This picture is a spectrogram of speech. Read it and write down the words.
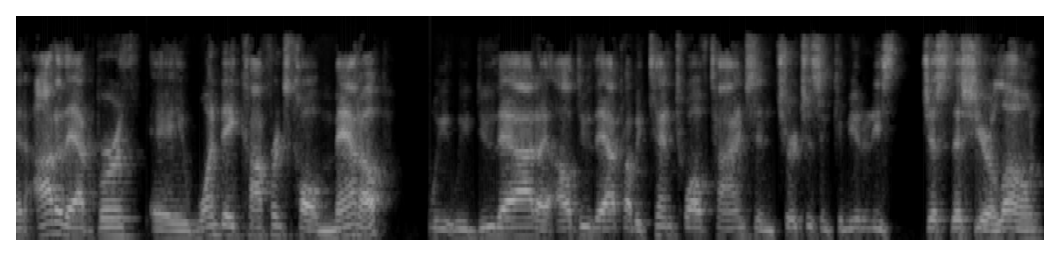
And out of that birth a one day conference called Man Up. We, we do that. I, I'll do that probably 10, 12 times in churches and communities just this year alone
